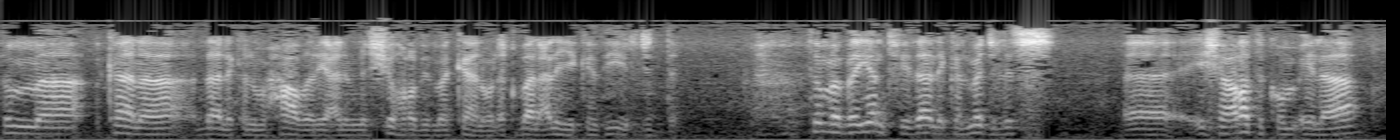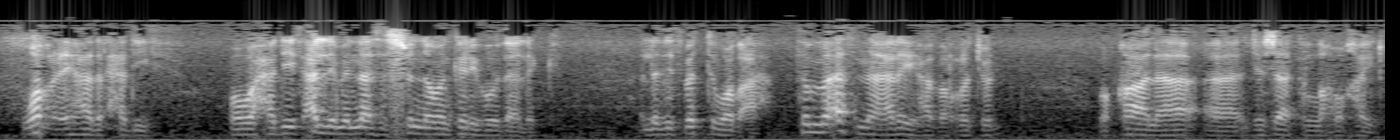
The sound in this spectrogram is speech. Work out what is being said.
ثم كان ذلك المحاضر يعني من الشهرة بمكان والإقبال عليه كثير جدا. ثم بينت في ذلك المجلس آه، إشارتكم إلى وضع هذا الحديث وهو حديث علم الناس السنة وإن كرهوا ذلك الذي اثبت وضعه. ثم أثنى عليه هذا الرجل وقال آه، جزاك الله خير.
